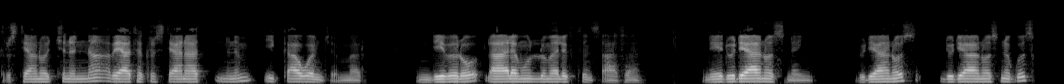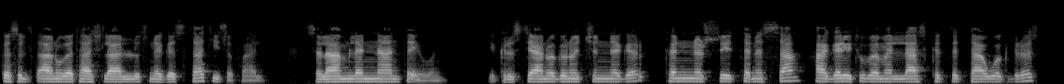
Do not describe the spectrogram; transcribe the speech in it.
ክርስቲያኖችንና አብያተ ክርስቲያናትንም ይቃወም ጀመር። እንዲህ ብሎ ለዓለም ሁሉ መልእክትን ጻፈ። እኔ ዱዲያኖስ ነኝ። ዱዲያኖስ ዱዲያኖስ ንጉሥ ከስልጣኑ በታች ላሉት ነገስታት ይጽፋል። ሰላም ለእናንተ ይሁን። የክርስቲያን ወገኖችን ነገር ከእነርሱ የተነሳ ሀገሪቱ በመላ እስክትታወቅ ድረስ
